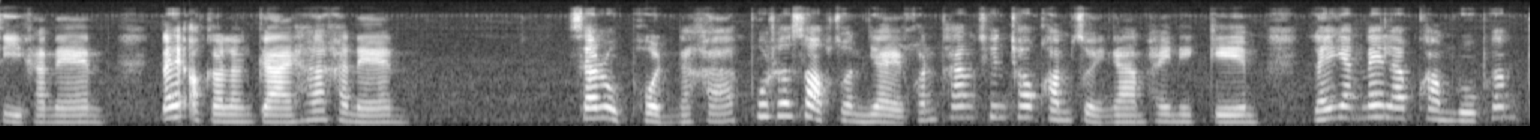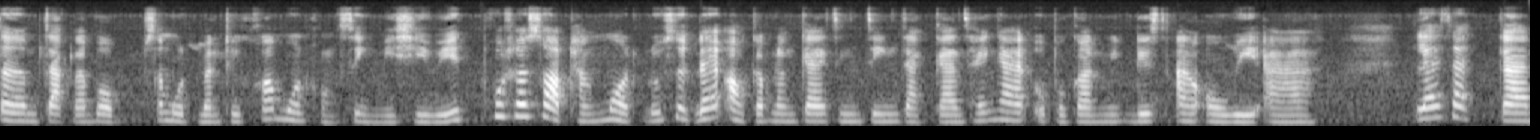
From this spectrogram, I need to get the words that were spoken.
4 คะแนน ได้ออกกำลังกาย 5 คะแนน สรุปผลนะคะ ผู้ทดสอบส่วนใหญ่ค่อนข้างชื่นชอบความสวยงามภายในเกม และยังได้รับความรู้เพิ่มเติมจากระบบสมุดบันทึกข้อมูลของสิ่งมีชีวิต ผู้ทดสอบทั้งหมดรู้สึกได้ออกกำลังกายจริง ๆ จากการใช้งานอุปกรณ์ Witness ROVR และจากการ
